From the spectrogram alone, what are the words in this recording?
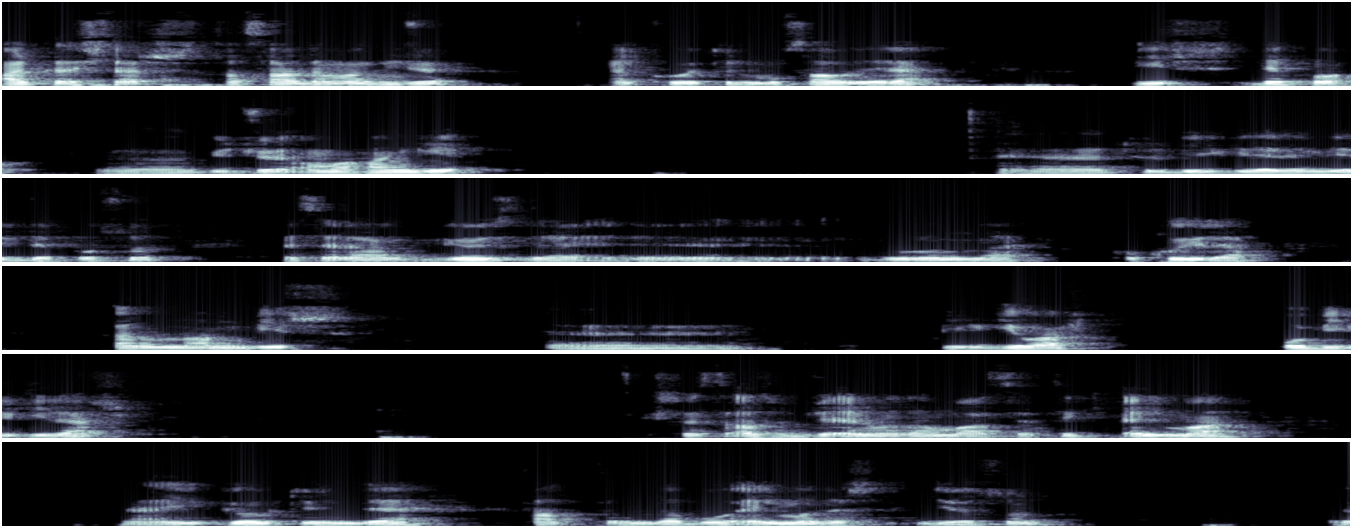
Arkadaşlar tasarlama gücü el-kuvvetül musavvire bir depo e, gücü ama hangi e, tür bilgilerin bir deposu? Mesela gözle, e, burunla, kokuyla alınan bir e, bilgi var. O bilgiler işte az önce elmadan bahsettik. Elma e, gördüğünde, tattığında bu elmadır diyorsun. E,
